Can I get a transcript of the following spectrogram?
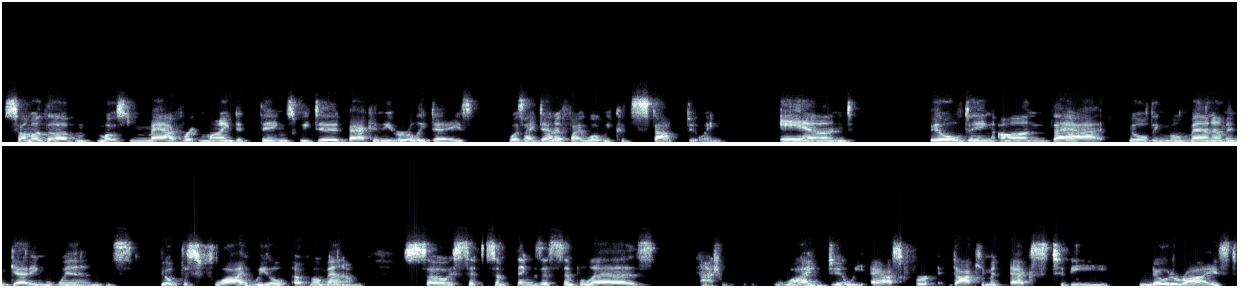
Some of the m- most maverick minded things we did back in the early days was identify what we could stop doing and building on that, building momentum and getting wins, built this flywheel of momentum. So some things as simple as, gosh, why do we ask for document X to be notarized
